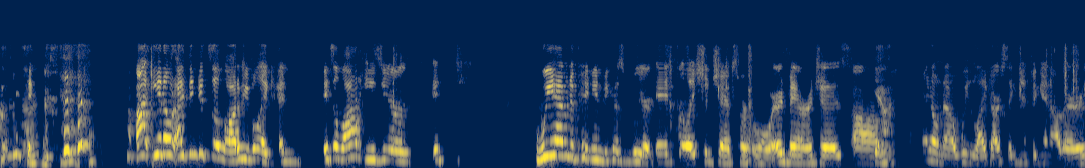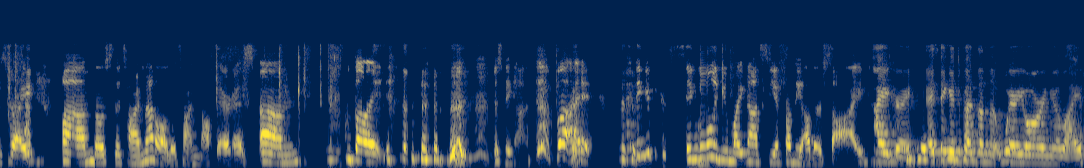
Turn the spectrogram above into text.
I think, I, you know, I think it's a lot of people like, and it's a lot easier. It we have an opinion because we're in relationships or, or in marriages. Um, yeah I don't know, we like our significant others, right? Um, most of the time, not all the time, in all fairness. Um, but just being honest. But I think if you're single, you might not see it from the other side. I agree. I think it depends on the, where you are in your life.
